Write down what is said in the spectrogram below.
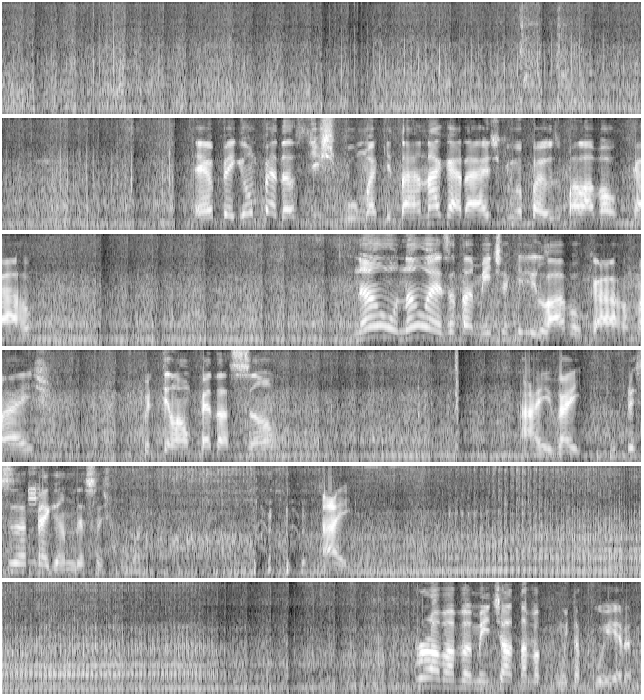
É, eu peguei um pedaço de espuma que tava na garagem que meu pai usa para lavar o carro. Não, não é exatamente aquele lava o carro, mas ele tem lá um pedação. Aí vai, não precisa pegando dessa espuma. Aí. Provavelmente ela tava com muita poeira.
